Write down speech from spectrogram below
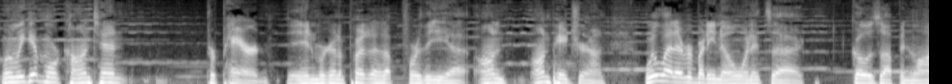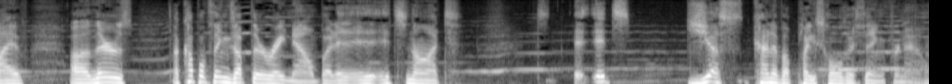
When we get more content prepared and we're going to put it up for the uh, on on Patreon. We'll let everybody know when it's uh goes up in live. Uh, there's a couple things up there right now, but it, it- it's not. It, it's just kind of a placeholder thing for now.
